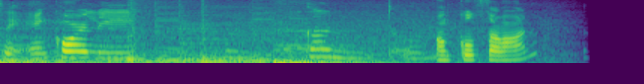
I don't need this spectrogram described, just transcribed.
Say, and Carly. Uncle Thon. Uncle Thon?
